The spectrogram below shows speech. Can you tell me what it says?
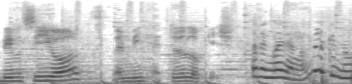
will see you see when we head to the location അപ്പോൾ നിങ്ങളെ ഞങ്ങൾ വിളിക്കുന്നു.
